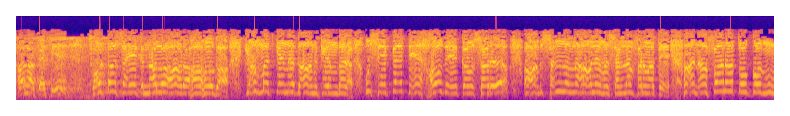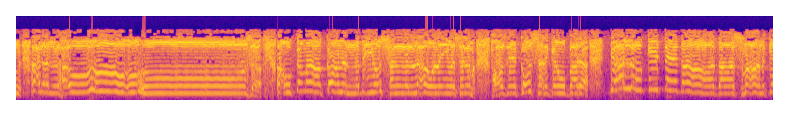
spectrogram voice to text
کھالا کہتے ہیں۔ چھوٹا سا ایک نالا آ رہا ہوگا۔ قیامت کے میدان کے اندر اسے کہتے ہیں حوض کوثر۔ آپ صلی اللہ علیہ وسلم فرماتے آنا فارا تو کم کما کون نبی صلی اللہ علیہ وسلم، حوض کوثر کے اوپر پیالوں کی تعداد آسمان کے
